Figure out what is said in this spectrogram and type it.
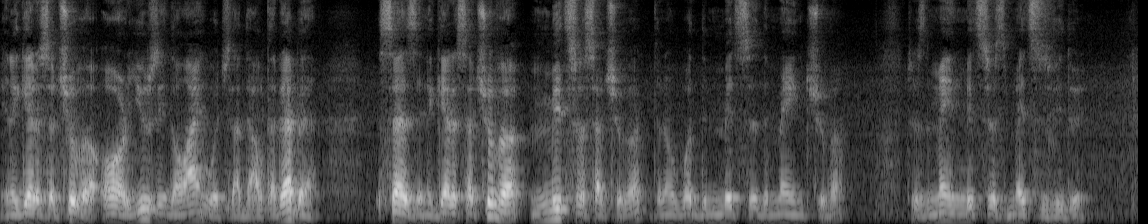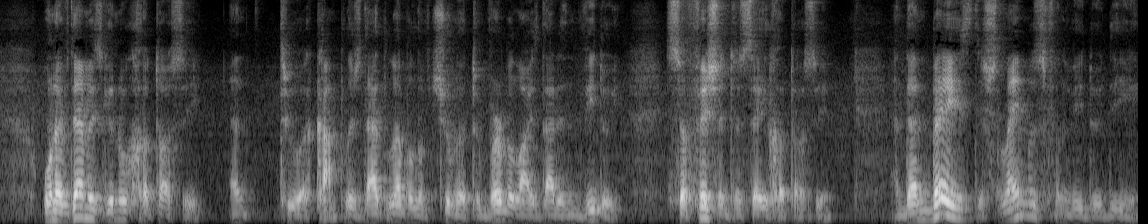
in a Geras Tshuva, or using the language that the Alter Rebbe says in the Geras Tshuva, mitzvah Tshuva, to know what the mitzvah, the main tshuva, which is the main mitzvah, mitzvah vidui. One of them is genug chotosi, and to accomplish that level of tshuva, to verbalize that in vidui, sufficient to say chotosi, and then based the shlemus from vidui, the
